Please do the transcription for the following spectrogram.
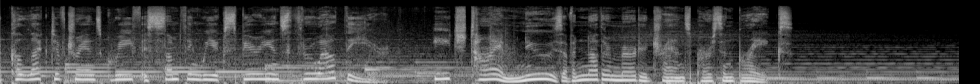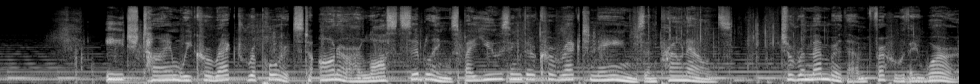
But collective trans grief is something we experience throughout the year, each time news of another murdered trans person breaks. Each time we correct reports to honor our lost siblings by using their correct names and pronouns, to remember them for who they were.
